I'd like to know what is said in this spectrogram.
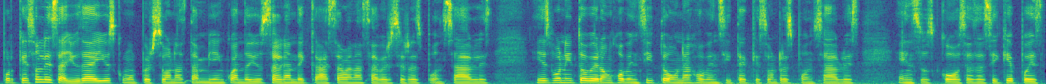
porque eso les ayuda a ellos como personas también. Cuando ellos salgan de casa van a saber ser responsables. Y es bonito ver a un jovencito o una jovencita que son responsables en sus cosas. Así que pues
